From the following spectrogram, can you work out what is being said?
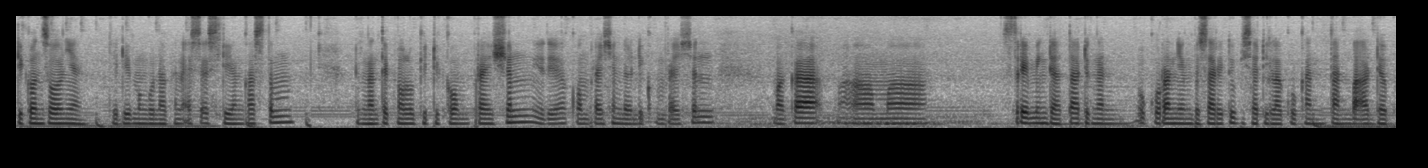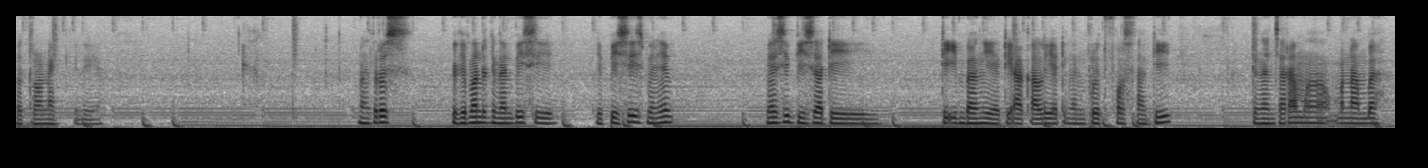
di konsolnya. Jadi menggunakan SSD yang custom dengan teknologi decompression gitu ya compression dan decompression maka uh, streaming data dengan ukuran yang besar itu bisa dilakukan tanpa ada bottleneck gitu ya. Nah terus bagaimana dengan PC ya PC sebenarnya masih bisa di diimbangi ya diakali ya dengan brute force tadi dengan cara menambah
